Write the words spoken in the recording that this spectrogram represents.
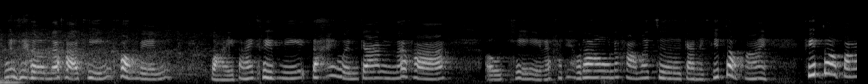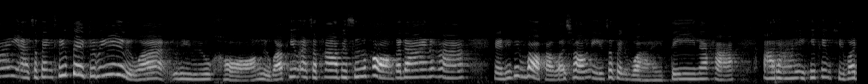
เหมือนเดิมนะคะ ทิ้งคอมเมนต์ไว้ใต้คลิปนี้ได้เหมือนกันนะคะ โอเคนะคะ เดี๋ยวเรานะคะมาเจอกันในคลิปต่อไป ลิปต่อไปอาจจะเป็นคลิปเบเกอรี่หรือว่ารีวิวของหรือว่าพิมพ์อาจจะพาไปซื้อของก็ได้นะคะ อย่างที่พิมพ์บอกค่ะว่าช่องนี้จะเป็นวาไรตี้นะคะ อะไรที่พิมพ์คิดว่า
